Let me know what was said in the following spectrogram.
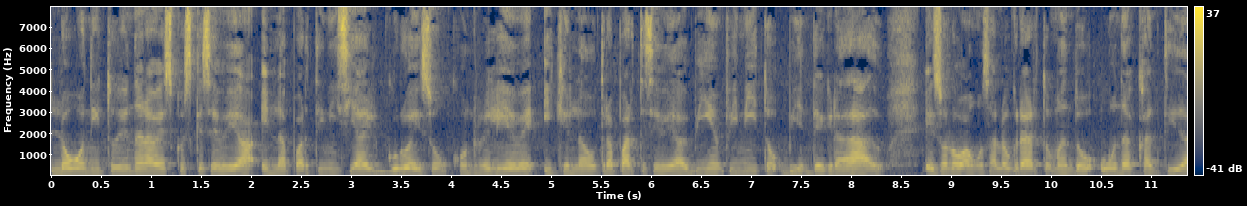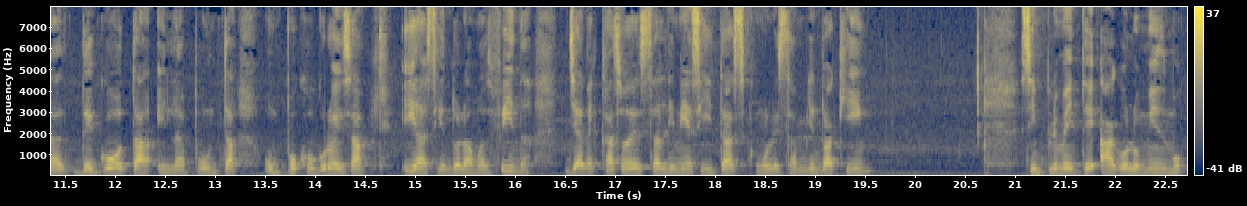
Lo bonito de un arabesco es que se vea en la parte inicial grueso con relieve y que en la otra parte se vea bien finito, bien degradado. Eso lo vamos a lograr tomando una cantidad de gota en la punta un poco gruesa y haciéndola más fina. Ya en el caso de estas lineecitas, como lo están viendo aquí, Simplemente hago lo mismo,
